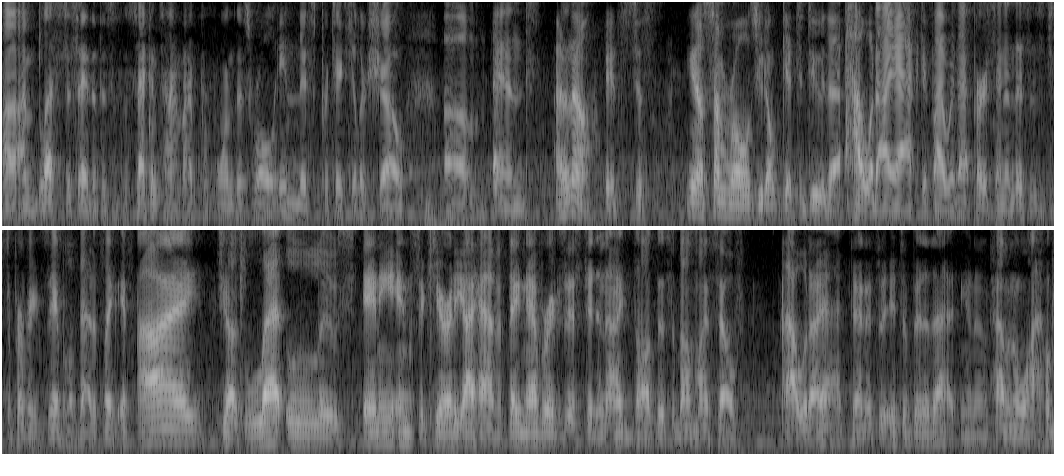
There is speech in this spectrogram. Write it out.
uh, I'm blessed to say that this is the second time I've performed this role in this particular show. Um, and I don't know, it's just, you know, some roles you don't get to do the how would I act if I were that person. And this is just a perfect example of that. It's like if I just let loose any insecurity I have, if they never existed and I thought this about myself, how would I act? And it's a, it's a bit of that, you know, having a wild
